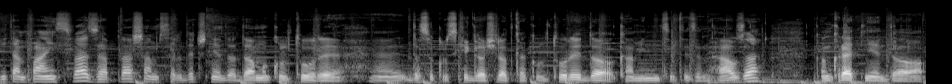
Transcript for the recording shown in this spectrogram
Witam Państwa, zapraszam serdecznie do Domu Kultury, e, do Sokulskiego Ośrodka Kultury, do kamienicy Tyzenhausa, konkretnie do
